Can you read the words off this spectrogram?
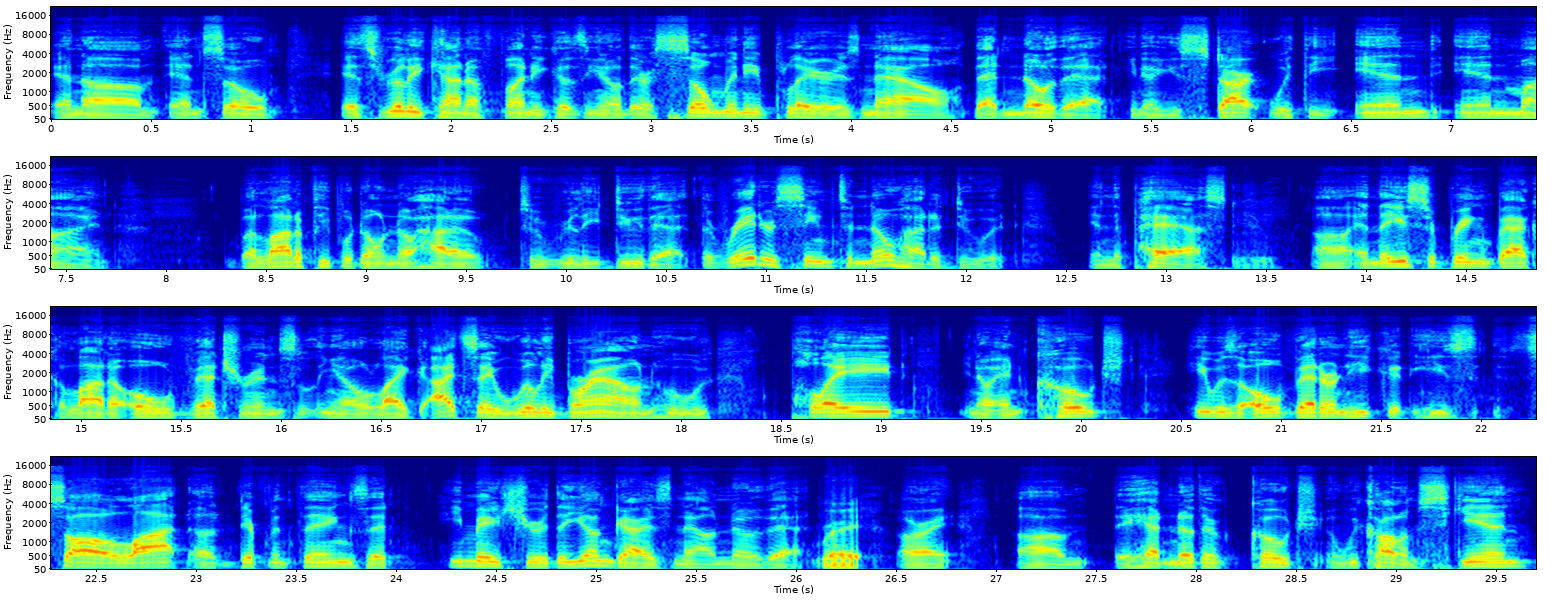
And um and so it's really kind of funny because you know there are so many players now that know that. You know, you start with the end in mind, but a lot of people don't know how to to really do that. The Raiders seem to know how to do it in the past, uh, and they used to bring back a lot of old veterans. You know, like I'd say Willie Brown, who played, you know, and coached. He was an old veteran. He could he saw a lot of different things that he made sure the young guys now know that. Right. All right. Um, they had another coach, and we call him Skin,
